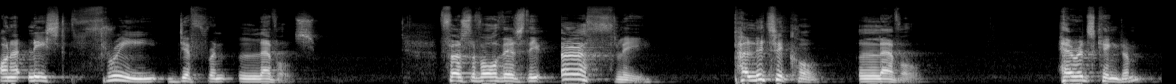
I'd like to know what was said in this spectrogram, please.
on at least three different levels. First of all, there's the earthly, political level. Herod's kingdom,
